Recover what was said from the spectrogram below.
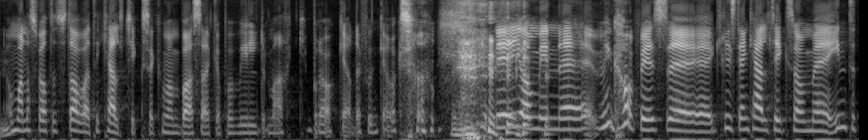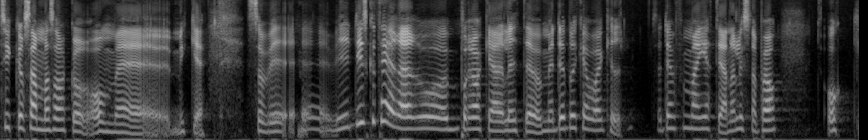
Mm. Om man har svårt att stava till Kaltchik så kan man bara söka på Vildmark bråkar, det funkar också. det är jag och min, eh, min kompis eh, Christian Kaltchik som eh, inte tycker samma saker om mycket. Så vi, vi diskuterar och bråkar lite, men det brukar vara kul. Så den får man jättegärna lyssna på. Och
